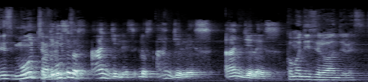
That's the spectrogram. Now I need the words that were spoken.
es mucha, ¿Por qué dice mucha- Los Ángeles? Los Ángeles. Ángeles. ¿Cómo dice Los Ángeles?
